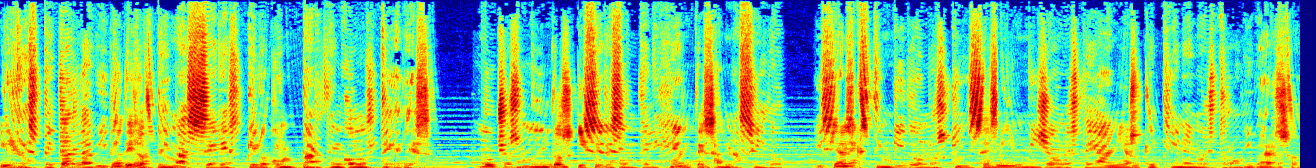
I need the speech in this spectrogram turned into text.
y respetar la vida de los demás seres que lo comparten con ustedes. Muchos mundos y seres inteligentes han nacido y se han extinguido en los 15 mil millones de años que tiene nuestro universo.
